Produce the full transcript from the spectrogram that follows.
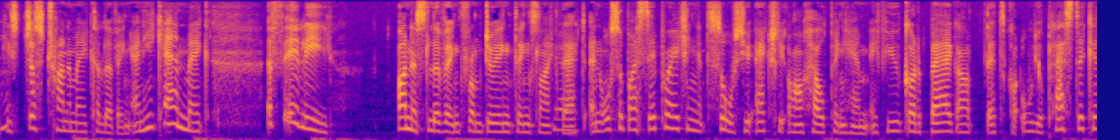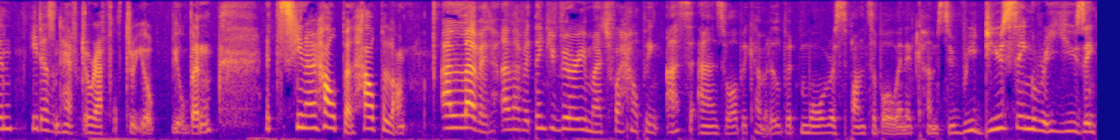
He's just trying to make a living, and he can make a fairly honest living from doing things like Yeah. that. And also by separating at source, you actually are helping him. If you've got a bag out that's got all your plastic in, he doesn't have to raffle through your, your bin. It's, you know, help, help along. I love it. I love it. Thank you very much for helping us as well become a little bit more responsible when it comes to reducing, reusing,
